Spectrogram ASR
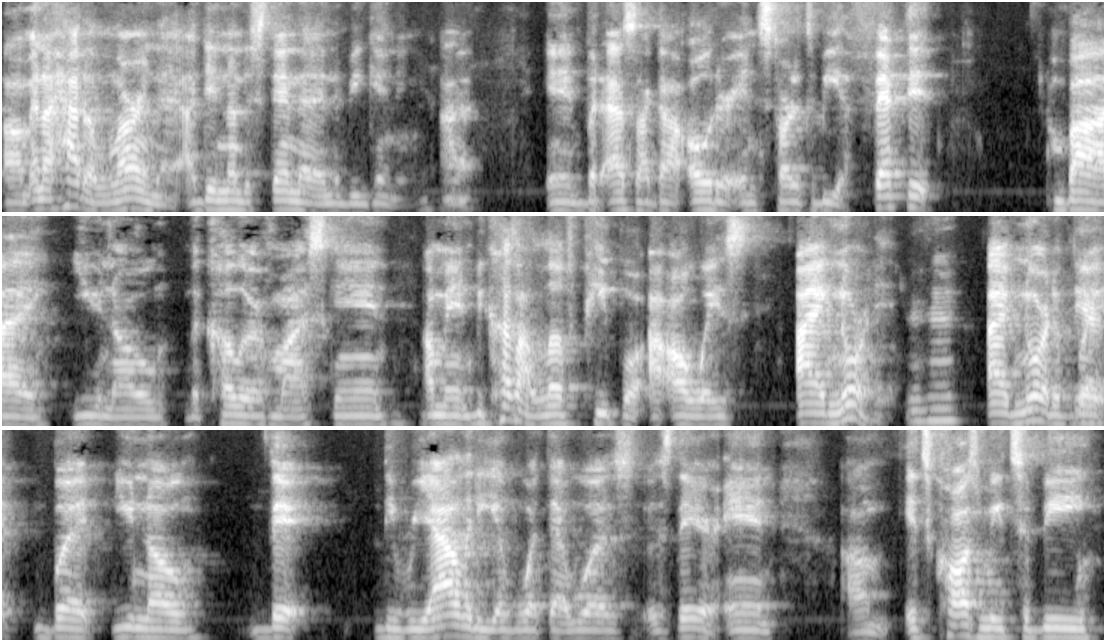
um, and I had to learn that. I didn't understand that in the beginning. I, and but as I got older and started to be affected by you know the color of my skin, I mean because I love people, I always I ignored it. Mm-hmm. I ignored it, but Yeah. but you know that the reality of what that was is there, and um, it's caused me to be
